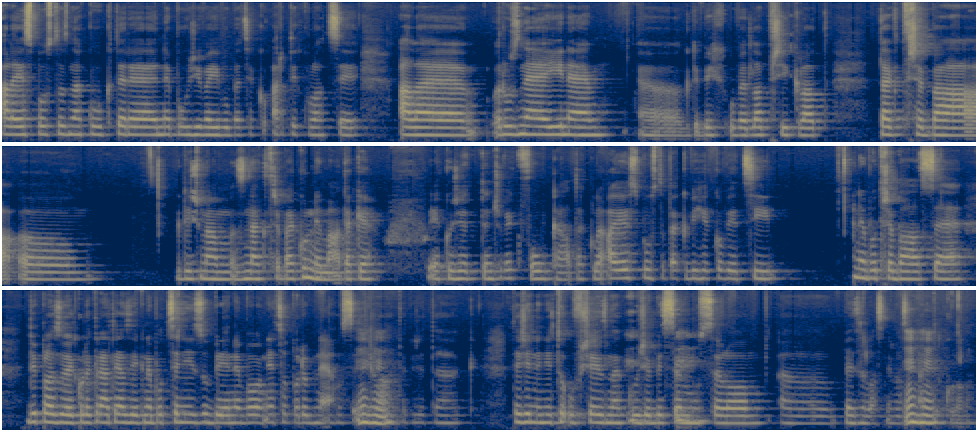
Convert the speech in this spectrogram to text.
Ale je spousta znaků, které nepoužívají vůbec jako artikulaci, ale různé jiné, uh, kdybych uvedla příklad, tak třeba uh, když mám znak třeba jako nemá, tak je jakože ten člověk fouká takhle a je spousta takových jako věcí, nebo třeba se vyplazuje kolikrát jazyk, nebo cení zuby, nebo něco podobného se dělá, mm-hmm. takže tak. Takže není to u všech znaků, že by se muselo uh, bezhlasně vlastně mm-hmm. artikulovat.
